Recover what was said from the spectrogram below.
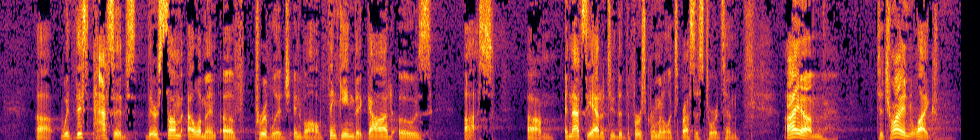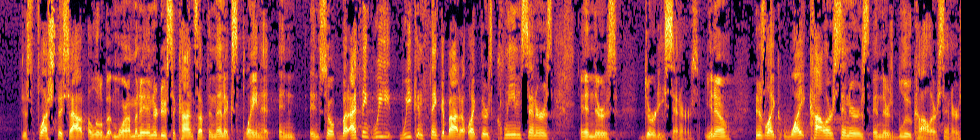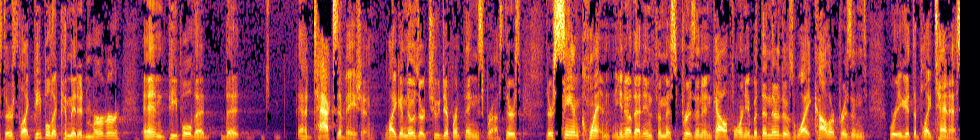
Uh, with this passage, there's some element of privilege involved, thinking that God owes us. Um, and that's the attitude that the first criminal expresses towards him. I, um, to try and like just flesh this out a little bit more. I'm going to introduce a concept and then explain it. And, and so, but I think we, we can think about it like there's clean sinners and there's dirty sinners. You know, there's like white collar sinners and there's blue collar sinners. There's like people that committed murder and people that that had tax evasion. Like, and those are two different things for us. There's there's San Quentin, you know, that infamous prison in California, but then there are those white collar prisons where you get to play tennis.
